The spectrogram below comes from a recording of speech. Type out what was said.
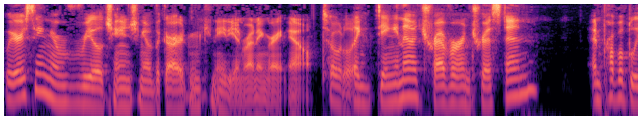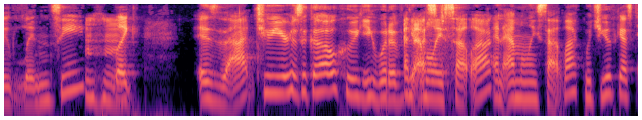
We are seeing a real changing of the guard in Canadian running right now. Totally. Like Dayna, Trevor, and Tristan, and probably Lyndsay. Mm-hmm. Like, is that two years ago who you would have and guessed? Emily Setlak? and Emily Setlak. Would you have guessed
